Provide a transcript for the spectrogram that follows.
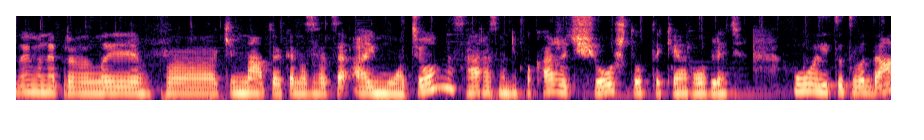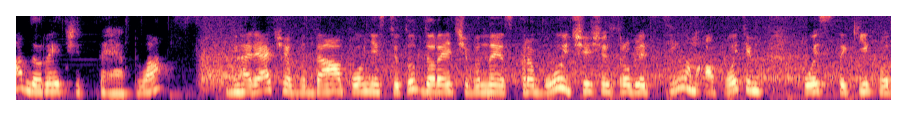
Ну і мене привели в кімнату, яка називається Аймотіон. Зараз мені покажуть, що ж тут таке роблять. Ой, тут вода, до речі, тепла. Гаряча вода повністю тут. До речі, вони скрабують чи щось роблять з тілом, а потім ось таких от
